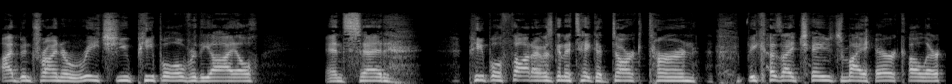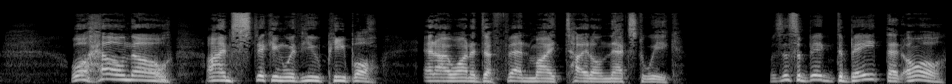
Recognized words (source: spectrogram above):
I've been trying to reach you people over the aisle and said people thought I was going to take a dark turn because I changed my hair color. Well, hell no. I'm sticking with you people and I want to defend my title next week. Was this a big debate that, oh,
